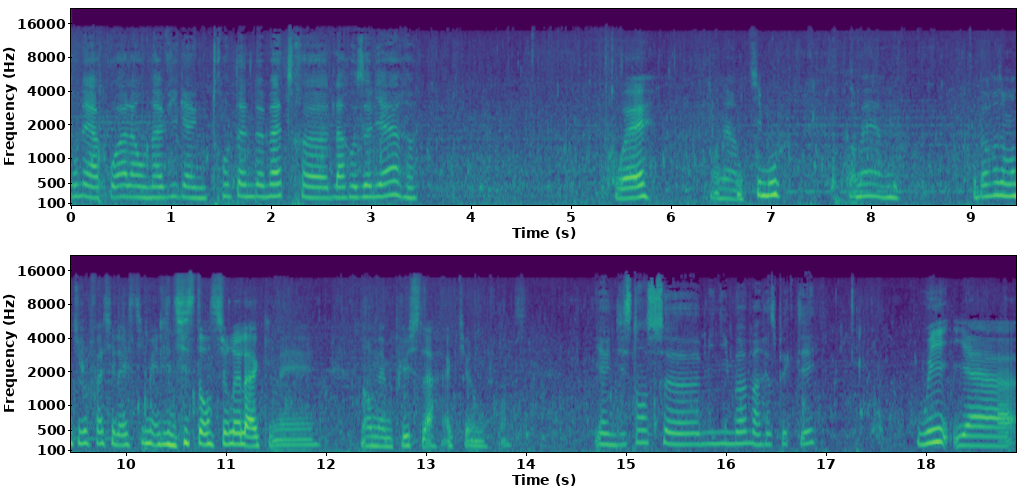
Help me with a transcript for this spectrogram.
On est à quoi là On navigue à une trentaine de mètres euh, de la Roselière? Ouais, on est un petit bout quand même. C'est pas forcément toujours facile à estimer les distances sur le lac, mais non, même plus là actuellement, je pense. Il y a une distance euh, minimum à respecter? Oui, il y a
